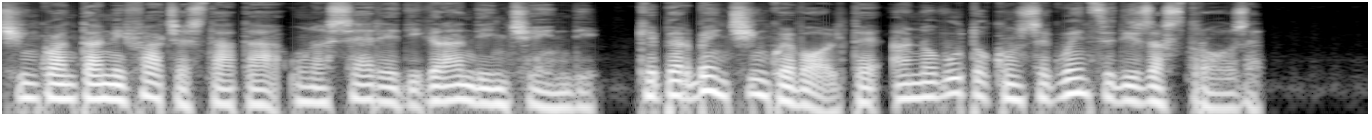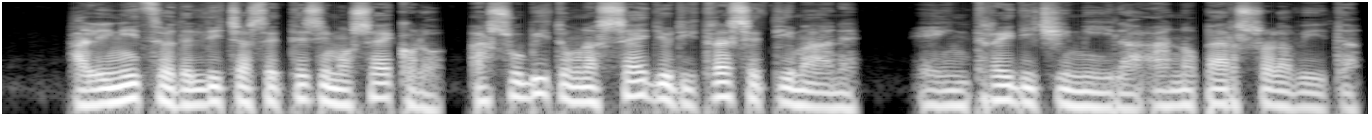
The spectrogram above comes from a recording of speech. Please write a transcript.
Cinquant'anni fa c'è stata una serie di grandi incendi che per ben cinque volte hanno avuto conseguenze disastrose. All'inizio del XVII secolo ha subito un assedio di tre settimane e in 13.000 hanno perso la vita.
